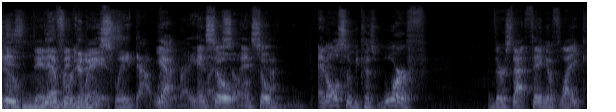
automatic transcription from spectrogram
Data is know, never going to be swayed that way, Yeah, right? And Like, so, and so, yeah. and also because Worf, there's that thing of like,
